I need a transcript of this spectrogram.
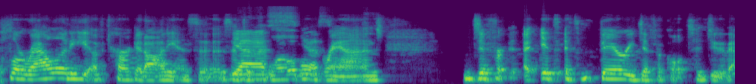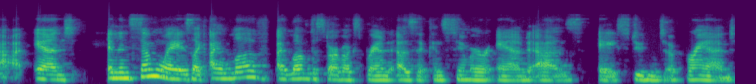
plurality of target audiences, yes, it's a global yes. brand. Different, it's it's very difficult to do that, and and in some ways, like I love I love the Starbucks brand as a consumer and as a student of brand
